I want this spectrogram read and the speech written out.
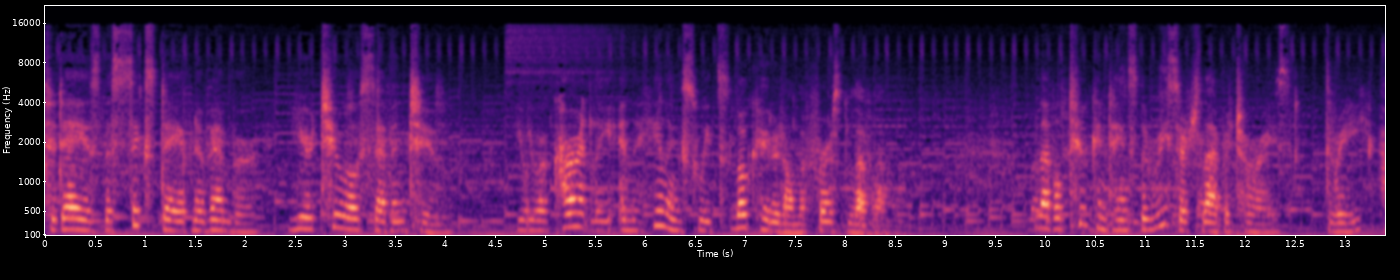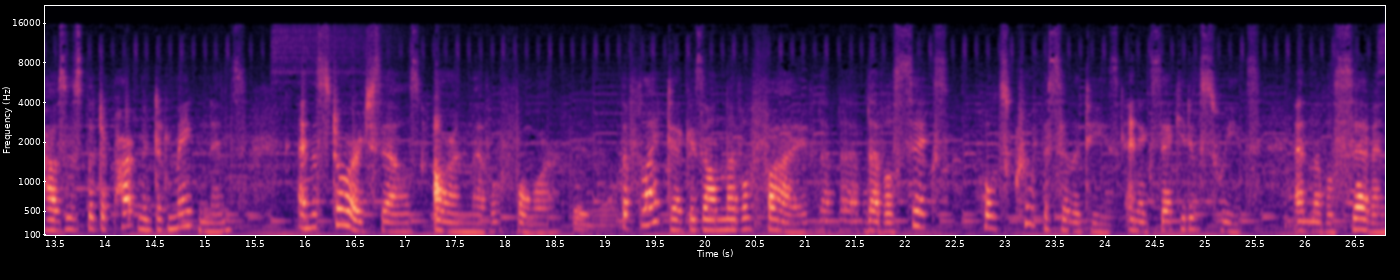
Today is the 6th day of November, year 2072. You are currently in the healing suites located on the first level. Level 2 contains the research laboratories. 3 houses the Department of Maintenance, and the storage cells are on level 4. The flight deck is on level 5. Level 6 holds crew facilities and executive suites, and level 7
